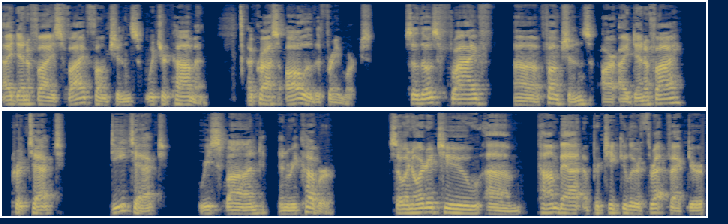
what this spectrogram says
identifies five functions which are common across all of the frameworks. So those five uh, functions are identify, protect, detect, respond, and recover. So in order to um, combat a particular threat vector,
